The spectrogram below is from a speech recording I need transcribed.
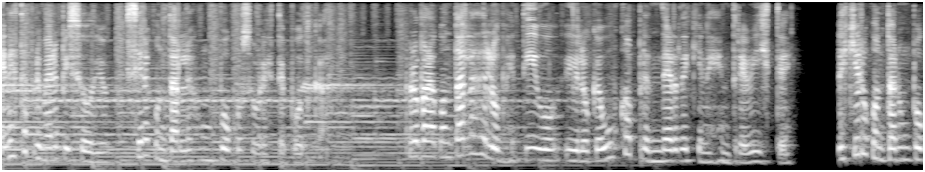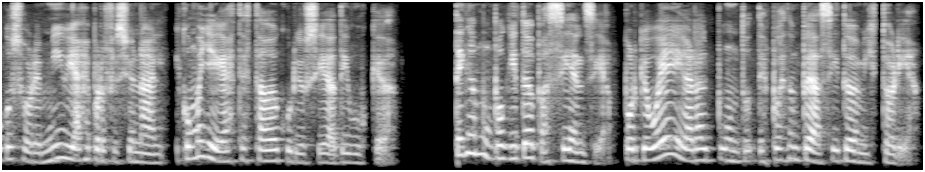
En este primer episodio quisiera contarles un poco sobre este podcast. Pero para contarles del objetivo y de lo que busco aprender de quienes entreviste, les quiero contar un poco sobre mi viaje profesional y cómo llegué a este estado de curiosidad y búsqueda. Ténganme un poquito de paciencia, porque voy a llegar al punto después de un pedacito de mi historia.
